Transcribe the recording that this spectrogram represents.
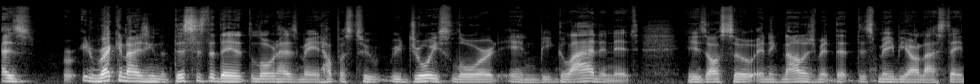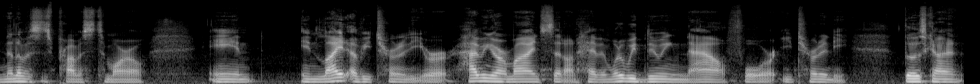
as recognizing that this is the day that the Lord has made, help us to rejoice, Lord, and be glad in it, is also an acknowledgement that this may be our last day. None of us is promised tomorrow. And in light of eternity or having our mind set on heaven, what are we doing now for eternity? Those kind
